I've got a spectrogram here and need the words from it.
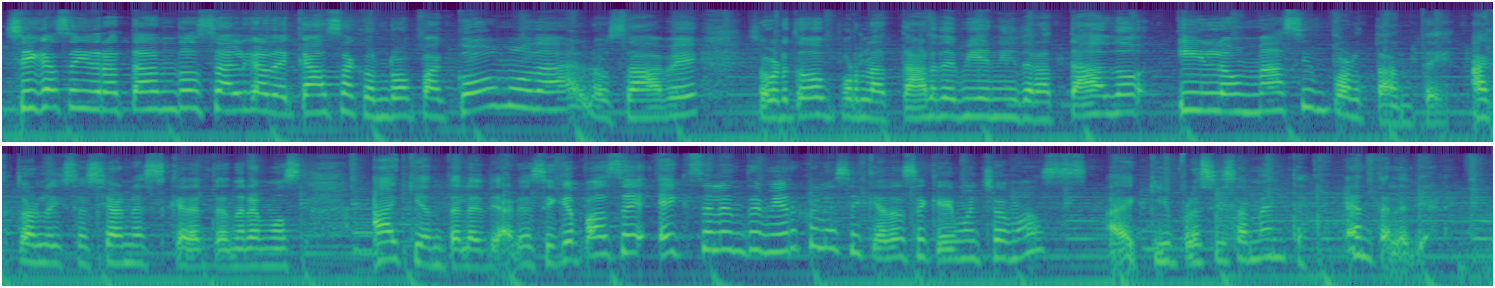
sígase hidratando, salga de casa con ropa cómoda, lo sabe, sobre todo por la tarde bien hidratado y lo más importante, actualizaciones que le tendremos aquí en Telediario. Así que pase excelente miércoles y quédese que hay mucho más aquí precisamente en Telediario.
